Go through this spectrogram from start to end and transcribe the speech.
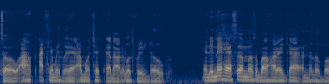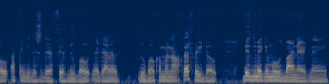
So I I can't wait for that. I'm gonna check that out. It looks pretty dope. And then they had something else about how they got another boat. I think this is their fifth new boat. They got a new boat coming out. So that's pretty dope. Disney making moves, buying everything.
